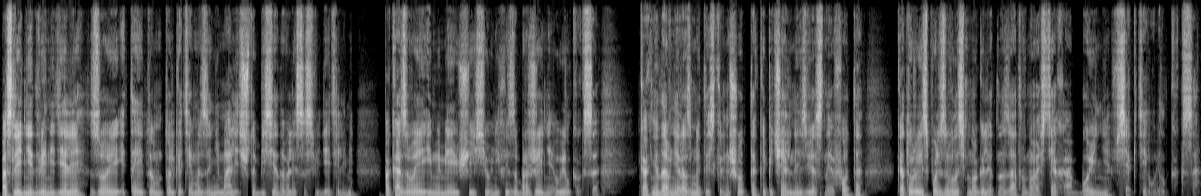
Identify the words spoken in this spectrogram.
Последние две недели Зои и Тейтум только тем и занимались, что беседовали со свидетелями, показывая им имеющиеся у них изображения Уилкокса, как недавний размытый скриншот, так и печально известное фото, которое использовалось много лет назад в новостях о бойне в секте Уилкокса.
